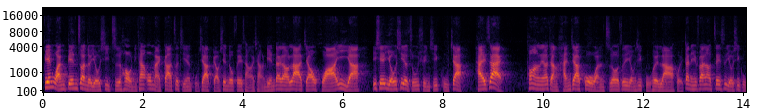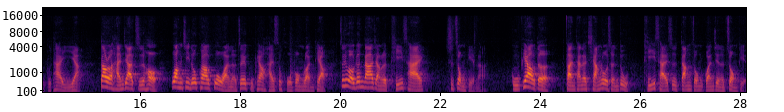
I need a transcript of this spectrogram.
边玩边赚的游戏之后，你看 Oh My God 这几天股价表现都非常的强，连带到辣椒、华裔呀一些游戏的族群，其实股价还在。通常人家讲寒假过完了之后，这些游戏股会拉回，但你会发现到这次游戏股不太一样，到了寒假之后。旺季都快要过完了，这些股票还是活蹦乱跳。这是我跟大家讲的题材是重点啦，股票的反弹的强弱程度，题材是当中关键的重点。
